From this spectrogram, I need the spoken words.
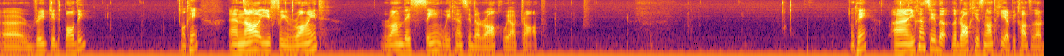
a rigid body. Okay? And now if we run it run this scene we can see the rock will drop. Okay and you can see the, the rock is not here because the,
